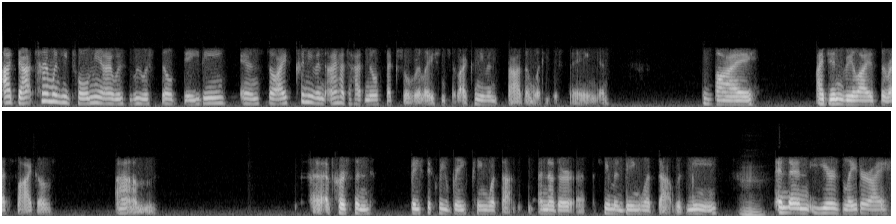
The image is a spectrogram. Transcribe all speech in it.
at that time when he told me I was, we were still dating, and so I couldn't even. I had had no sexual relationship. I couldn't even fathom what he was saying, and why I didn't realize the red flag of um, a, a person basically raping what that another human being what that would mean. Mm. And then years later, I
